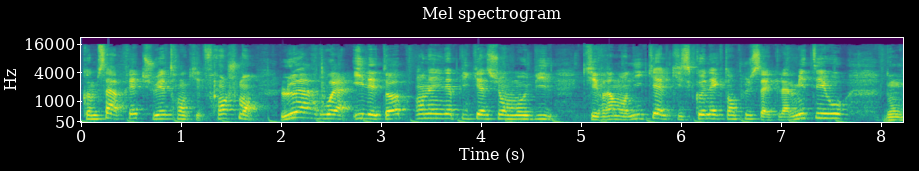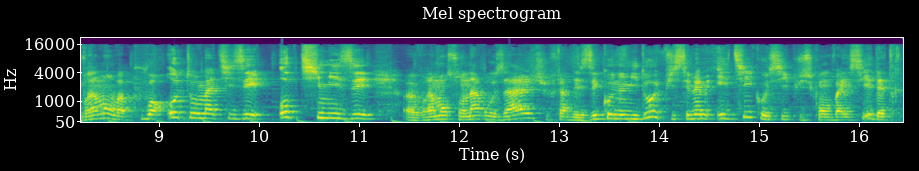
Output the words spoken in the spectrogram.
comme ça après tu es tranquille. Franchement, le hardware, il est top. On a une application mobile qui est vraiment nickel, qui se connecte en plus avec la météo. Donc vraiment, on va pouvoir automatiser, optimiser euh, vraiment son arrosage, faire des économies d'eau. Et puis c'est même éthique aussi, puisqu'on va essayer d'être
